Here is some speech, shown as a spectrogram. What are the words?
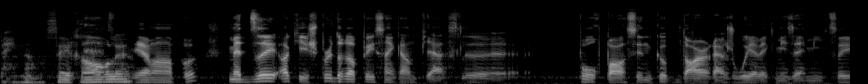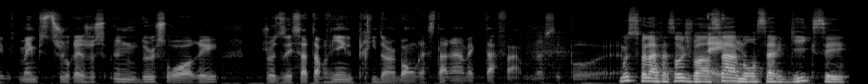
Ben non, c'est rare, là. Vraiment pas. Mais te dire, ok, je peux dropper 50$ piastres, là, euh, pour passer une coupe d'heures à jouer avec mes amis. Même si tu jouerais juste une ou deux soirées, je veux dire, ça te revient le prix d'un bon restaurant avec ta femme. Là, c'est pas. euh, Moi, c'est la façon que je vois ça à Hey. mon geek, c'est.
